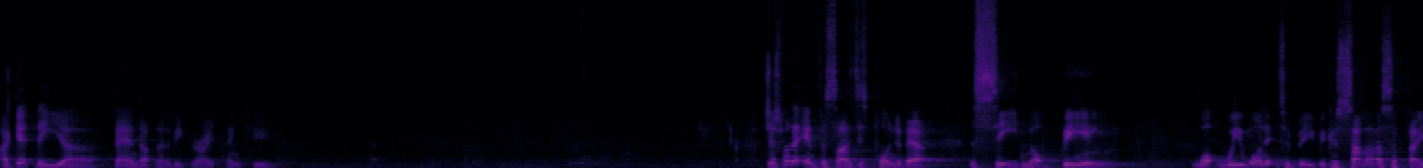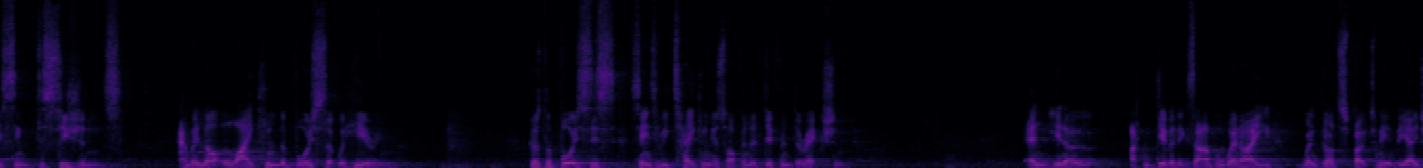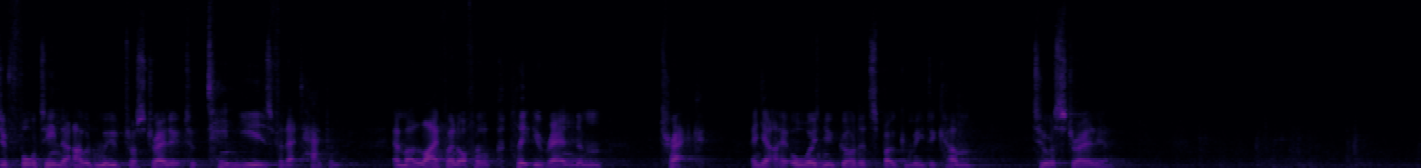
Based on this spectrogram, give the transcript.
I get the uh, band up, that'd be great, thank you. Just want to emphasize this point about the seed not being what we want it to be, because some of us are facing decisions and we're not liking the voice that we're hearing, because the voices seem to be taking us off in a different direction. And you know, I can give an example. When, I, when God spoke to me at the age of 14 that I would move to Australia, it took 10 years for that to happen. And my life went off on a completely random track. And yet I always knew God had spoken me to come to Australia.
